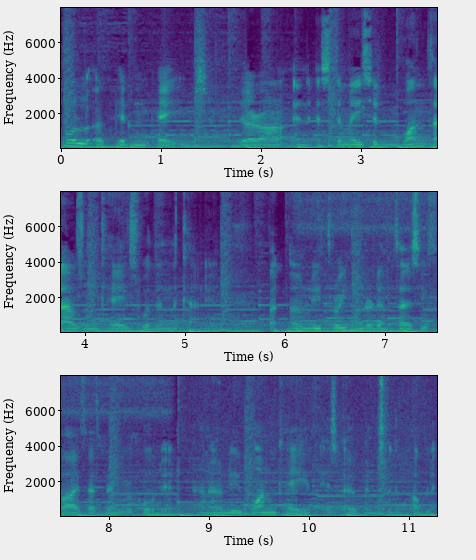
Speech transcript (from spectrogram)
full of hidden caves. There are an estimated 1,000 caves within the canyon, but only 335 have been recorded, and only one cave is open to the public.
